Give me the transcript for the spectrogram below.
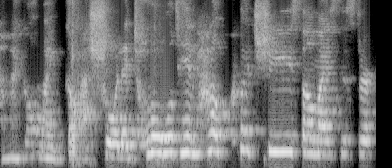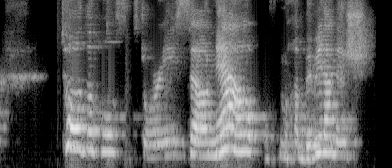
I'm like, oh my gosh, Shorta told him, how could she? So my sister told the whole story. So now, ببینمش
